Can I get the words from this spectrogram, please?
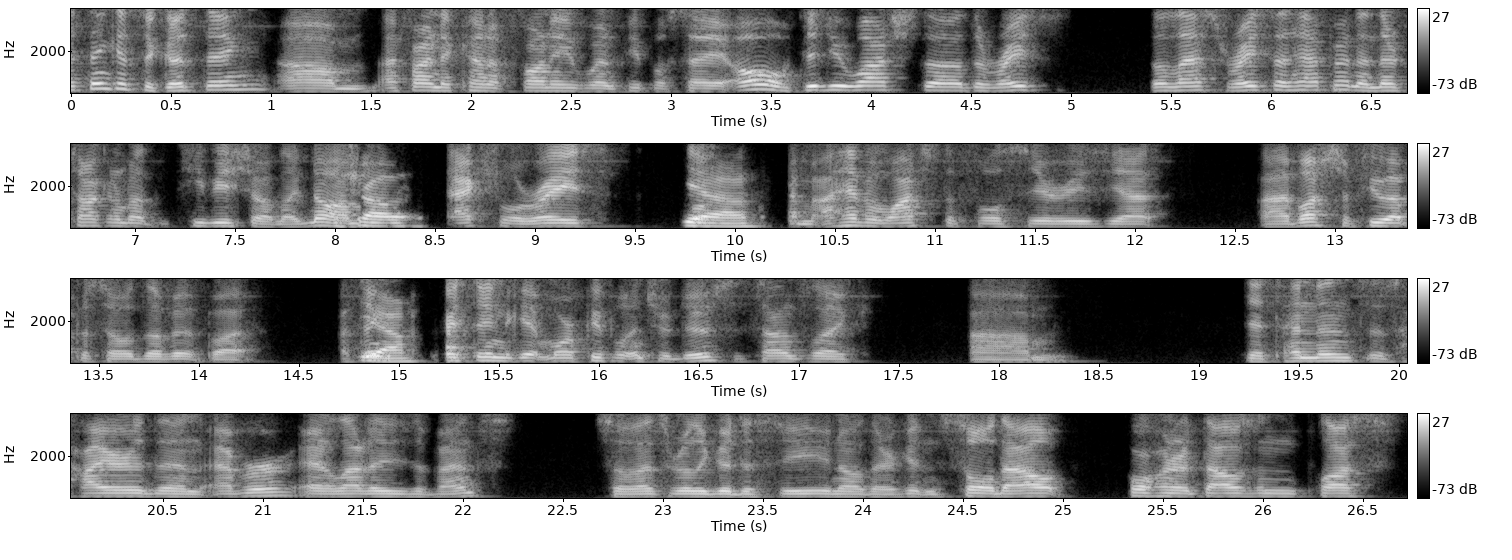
I think it's a good thing. Um, I find it kind of funny when people say, "Oh, did you watch the the race, the last race that happened?" And they're talking about the TV show. I'm like, no, I'm actual race. Yeah, I haven't watched the full series yet. I've watched a few episodes of it, but I think yeah, great thing to get more people introduced. It sounds like um, the attendance is higher than ever at a lot of these events, so that's really good to see. You know, they're getting sold out, four hundred thousand plus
